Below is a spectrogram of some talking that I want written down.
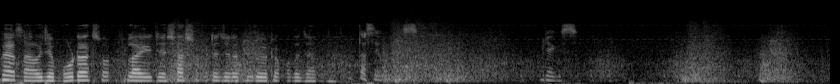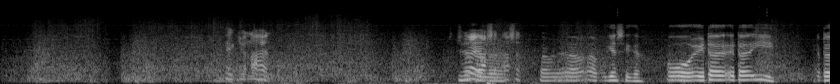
উঠেন না ওই যে বোর্ডাক্স অন ফ্লাই যে সাতশো মিটার যেটা দূরে ওটার মধ্যে যান না। উঠতেছে উঠতেছে। উঠে গেছে। একজন আহেন। আসেন আমি গেছি গা। ও এটা এটা ই এটা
